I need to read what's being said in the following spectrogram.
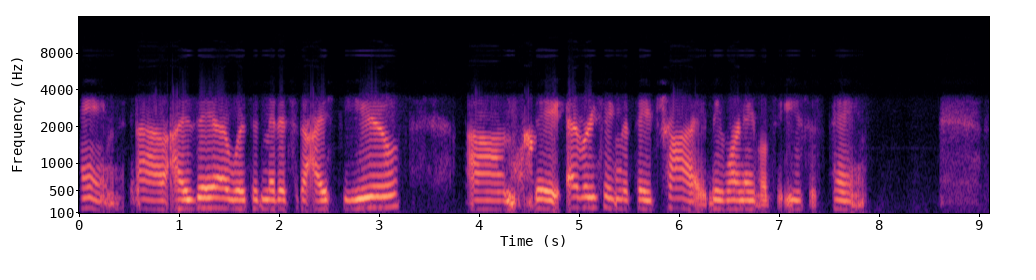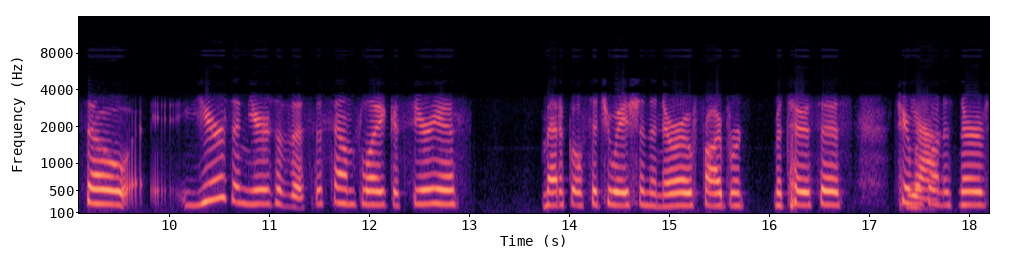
pain. Uh, Isaiah was admitted to the ICU. Um, they everything that they tried, they weren't able to ease his pain. So, years and years of this. This sounds like a serious medical situation. The neurofibromatosis, tumors yeah. on his nerves,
